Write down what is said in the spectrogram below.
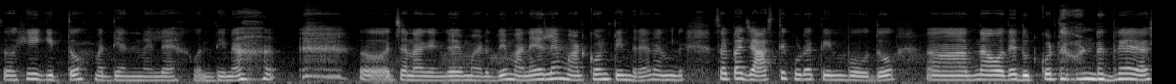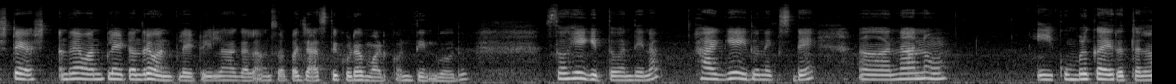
ಸೊ ಹೀಗಿತ್ತು ಮಧ್ಯಾಹ್ನ ಮೇಲೆ ಒಂದಿನ. ಚೆನ್ನಾಗಿ ಎಂಜಾಯ್ ಮಾಡಿದ್ವಿ. ಮನೆಯಲ್ಲೇ ಮಾಡ್ಕೊಂಡು ತಿಂದರೆ ನನಗೆ ಸ್ವಲ್ಪ ಜಾಸ್ತಿ ಕೂಡ ತಿನ್ಬೋದು. ನಾವು ಅದೇ ದುಡ್ಡು ಕೊಟ್ಟು ತಗೊಂಡಿದ್ರೆ ಅಷ್ಟೇ ಅಷ್ಟು, ಅಂದರೆ ಒಂದು ಪ್ಲೇಟ್ ಅಂದರೆ ಒಂದು ಪ್ಲೇಟು, ಇಲ್ಲ ಆಗಲ್ಲ ಒಂದು ಸ್ವಲ್ಪ ಜಾಸ್ತಿ ಕೂಡ ಮಾಡ್ಕೊಂಡು ತಿನ್ಬೋದು. ಸೊ ಹೀಗಿತ್ತು ಒಂದಿನ. ಹಾಗೆ ಇದು ನೆಕ್ಸ್ಟ್ ಡೇ ನಾನು ಈ ಕುಂಬಳಕಾಯಿ ಇರುತ್ತಲ್ಲ,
